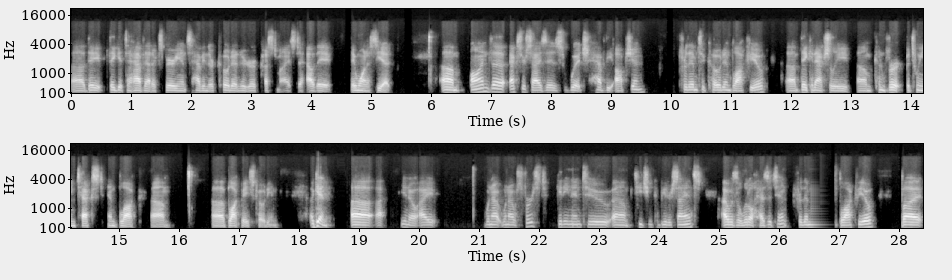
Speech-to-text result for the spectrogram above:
uh, they they get to have that experience having their code editor customized to how they they want to see it. Um, on the exercises which have the option for them to code in block view, uh, they can actually um, convert between text and block um, uh, block-based coding. Again, uh, I, you know, I when I when I was first getting into um, teaching computer science, I was a little hesitant for them block view, but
